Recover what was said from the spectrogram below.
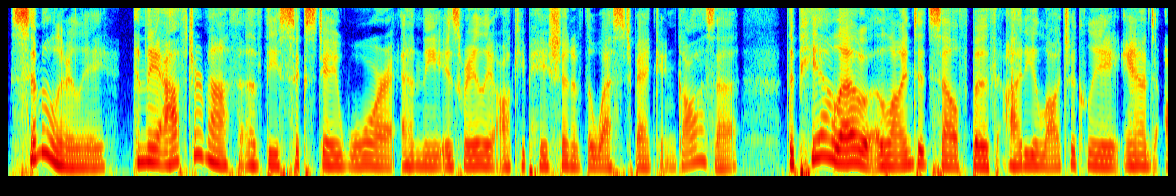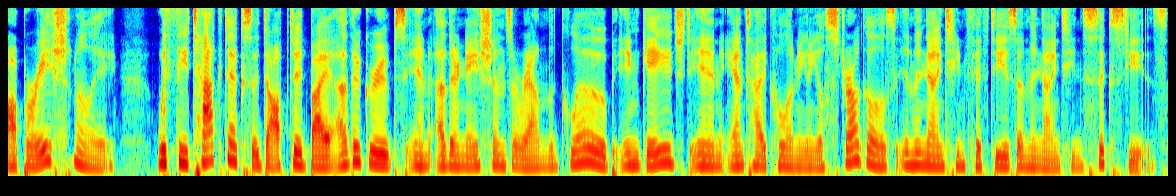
Similarly, in the aftermath of the Six Day War and the Israeli occupation of the West Bank and Gaza, the PLO aligned itself both ideologically and operationally with the tactics adopted by other groups in other nations around the globe engaged in anti colonial struggles in the 1950s and the 1960s,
